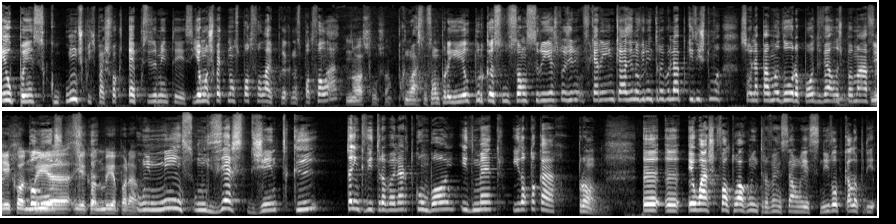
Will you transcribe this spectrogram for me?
eu penso que um dos principais focos é precisamente esse. E é um aspecto que não se pode falar. E porquê é que não se pode falar? Não há solução. Porque não há solução para ele, porque a solução seria as pessoas ficarem em casa e não virem trabalhar, porque existe uma. Só olhar para a Amadora, para o de Velas, para a Mafra, e a economia, para E a economia parava. Um imenso, um exército de gente que tem que vir trabalhar de comboio e de metro e de autocarro. Pronto. Uh, uh, eu acho que faltou alguma intervenção a esse nível, porque ela podia.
